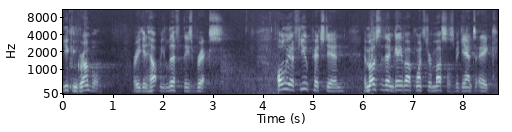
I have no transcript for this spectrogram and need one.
You can grumble, or you can help me lift these bricks. Only a few pitched in, and most of them gave up once their muscles began to ache.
